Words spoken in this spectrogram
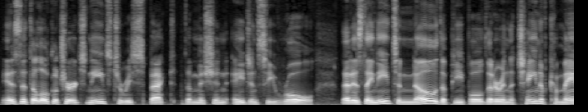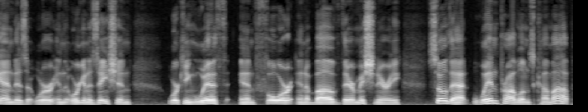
is that the local church needs to respect the mission agency role. That is, they need to know the people that are in the chain of command, as it were, in the organization, working with and for and above their missionary, so that when problems come up,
